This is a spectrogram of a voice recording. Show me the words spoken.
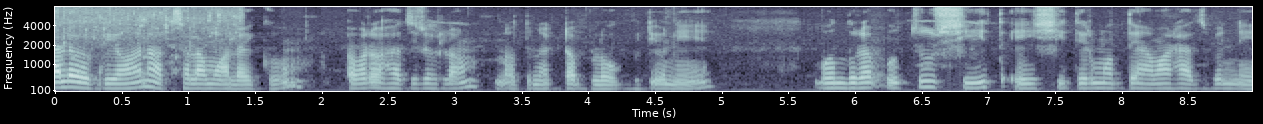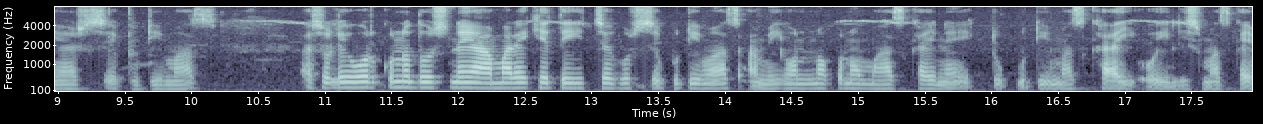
হ্যালো এভরিওয়ান আসসালামু আলাইকুম আবারও হাজির হলাম নতুন একটা ব্লগ ভিডিও নিয়ে বন্ধুরা প্রচুর শীত এই শীতের মধ্যে আমার হাজব্যান্ড নিয়ে আসছে পুঁটি মাছ আসলে ওর কোনো দোষ নেই আমারে খেতে ইচ্ছা করছে পুঁটি মাছ আমি অন্য কোনো মাছ খাই না একটু পুঁটি মাছ খাই ও ইলিশ মাছ খাই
